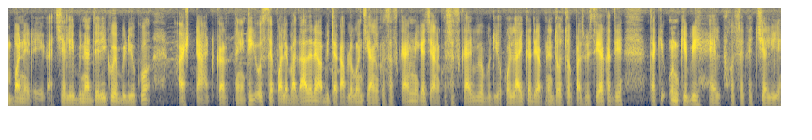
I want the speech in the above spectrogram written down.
बने रहेगा चलिए, बिना देरी को वीडियो को स्टार्ट करते हैं। ठीक है, उससे पहले बता दे रहे हैं, अभी तक आप लोगों ने चैनल को सब्सक्राइब नहीं किया, चैनल को सब्सक्राइब किया वीडियो को लाइक कर दिया, अपने दोस्तों के पास भी शेयर कर दिए ताकि उनकी भी हेल्प हो सके। चलिए,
